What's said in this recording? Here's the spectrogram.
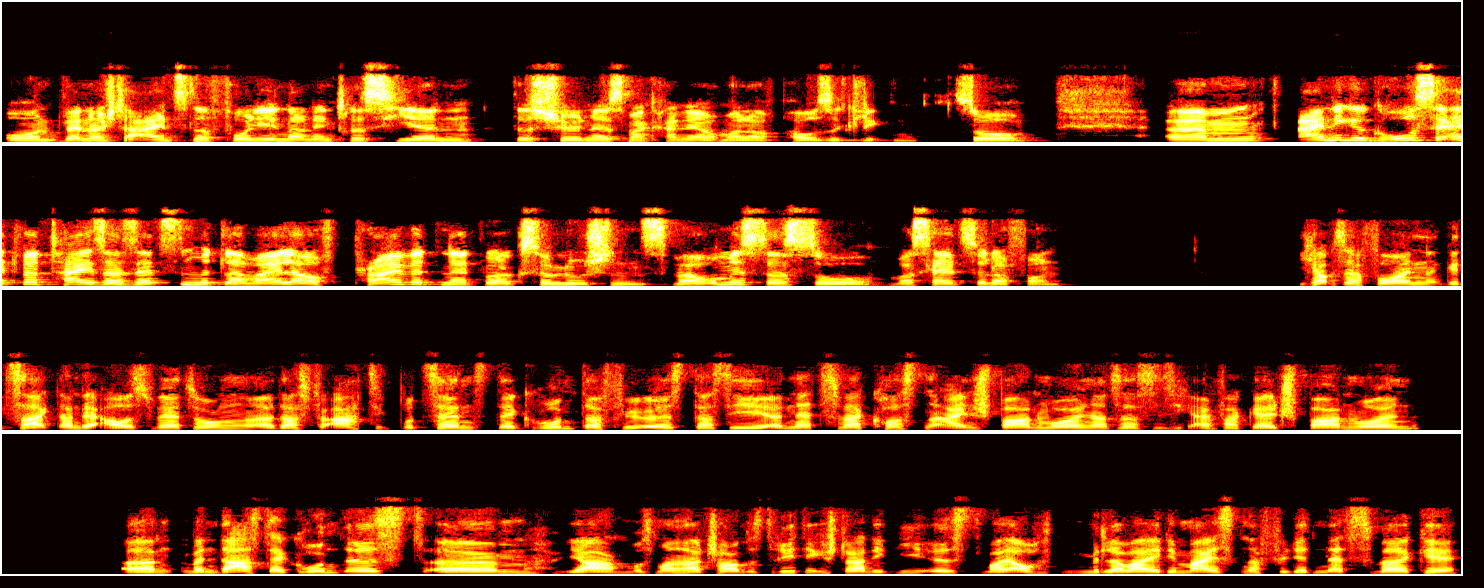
Und wenn euch da einzelne Folien dann interessieren, das Schöne ist, man kann ja auch mal auf Pause klicken. So, ähm, einige große Advertiser setzen mittlerweile auf Private Network Solutions. Warum ist das so? Was hältst du davon? Ich habe es ja vorhin gezeigt an der Auswertung, äh, dass für 80 Prozent der Grund dafür ist, dass sie Netzwerkkosten einsparen wollen, also dass sie sich einfach Geld sparen wollen. Ähm, wenn das der Grund ist, ähm, ja, muss man halt schauen, ob das die richtige Strategie ist, weil auch mittlerweile die meisten Affiliate-Netzwerke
